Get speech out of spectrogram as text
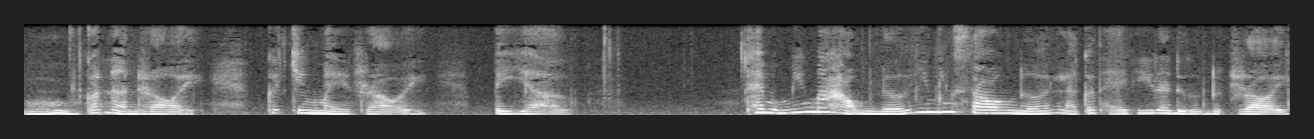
Ừ, Có nền rồi có chân mày rồi. Bây giờ, thêm một miếng má hồng nữa với miếng son nữa là có thể đi ra đường được rồi.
